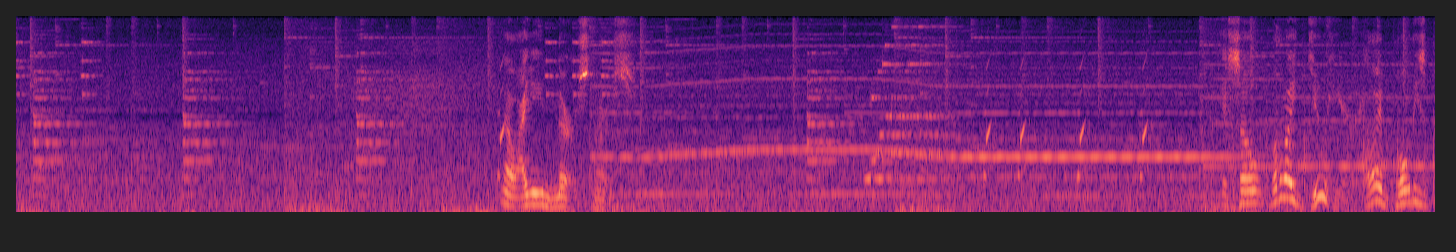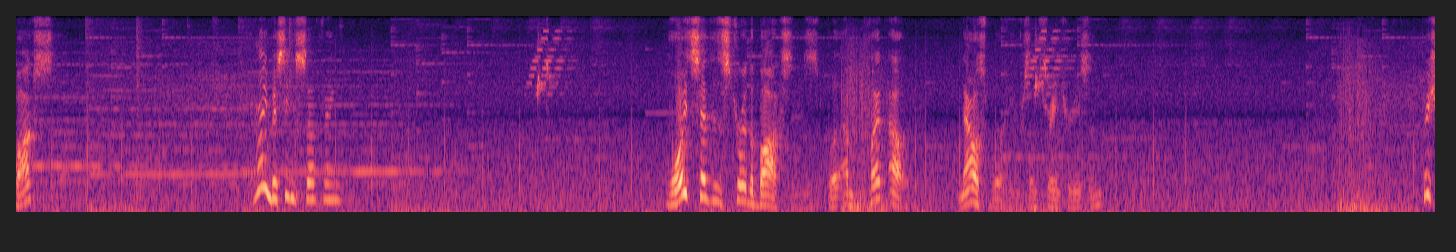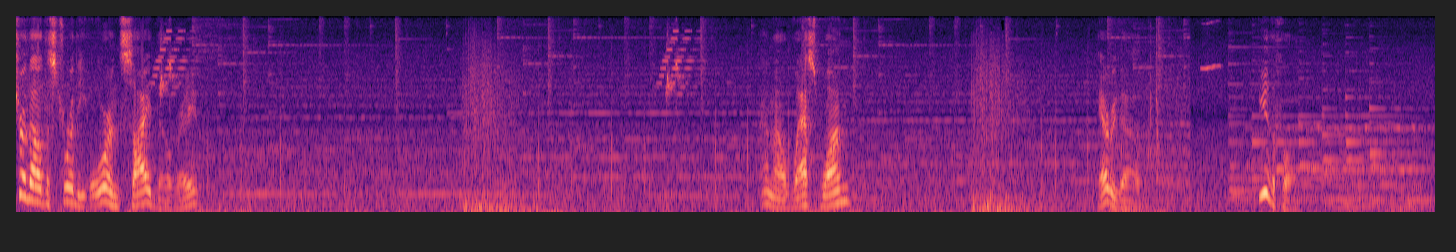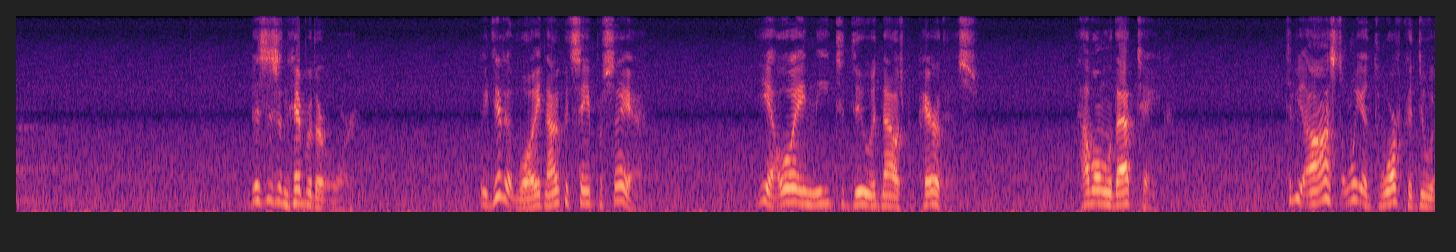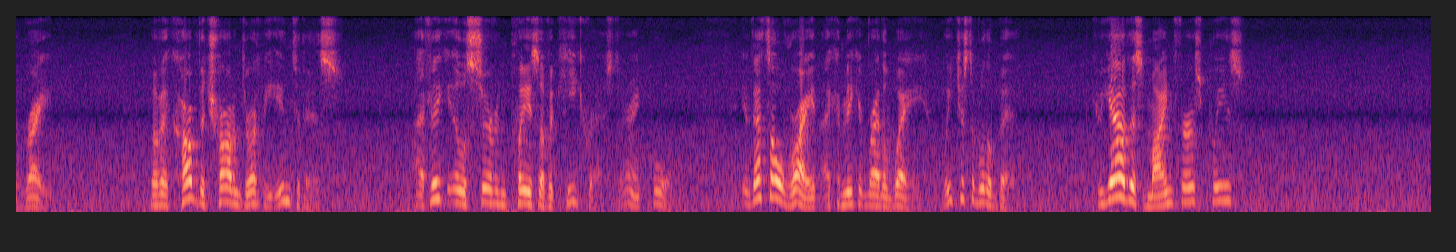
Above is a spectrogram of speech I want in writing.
No, I need nurse, nurse. So what do I do here? How do I blow these boxes up? Am I missing something? Lloyd said to destroy the boxes, but I'm plant out. Now it's working for some strange reason. Pretty sure that'll destroy the ore inside though, right? I don't know, last one? There we go. Beautiful. This is inhibitor ore. We did it, Lloyd. Now we could save Presea. Yeah, all I need to do now is prepare this. How long will that take? To be honest, only a dwarf could do it right. But if I carve the charm directly into this, I think it'll serve in place of a key crest. Alright, cool. If that's alright, I can make it right away. Wait just a little bit. Can we get out of this mine first, please?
